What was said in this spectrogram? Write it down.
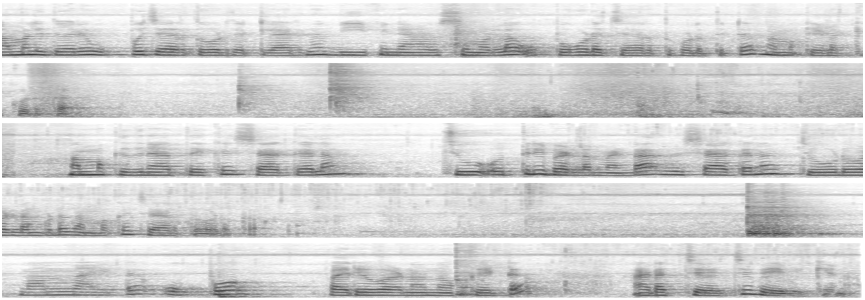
നമ്മൾ ഇതുവരെ ഉപ്പ് ചേർത്ത് കൊടുത്തിട്ടില്ലായിരുന്നു. ബീഫിന് ആവശ്യമുള്ള ഉപ്പ് കൂടെ ചേർത്ത് കൊടുത്തിട്ട് നമുക്ക് ഇളക്കി കൊടുക്കാം. നമുക്കിതിനകത്തേക്ക് ശകലം ചൂ ഒത്തിരി വെള്ളം വേണ്ട. അത് ശകലം ചൂടുവെള്ളം കൂടെ നമുക്ക് ചേർത്ത് കൊടുക്കാം. നന്നായിട്ട് ഉപ്പ് പരുവാണോ നോക്കിയിട്ട് അടച്ച് വെച്ച് വേവിക്കണം.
